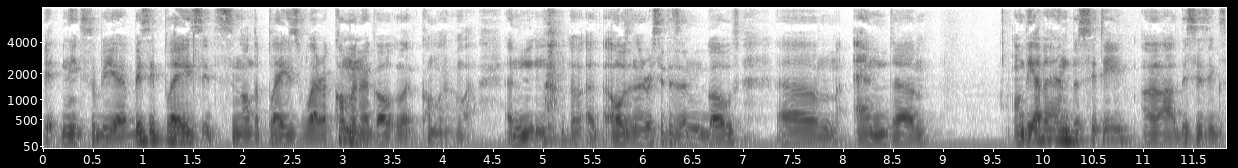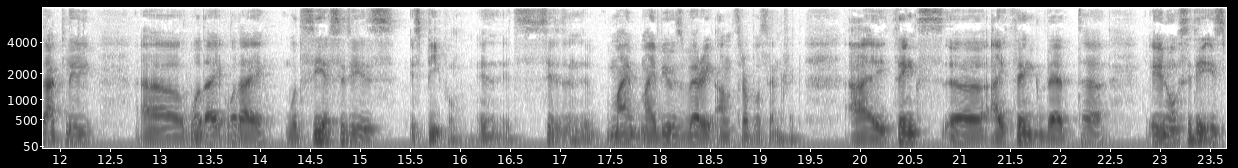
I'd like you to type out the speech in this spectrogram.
it needs to be a busy place. It's not a place where a commoner go well, commoner well an, an ordinary citizen goes. Um, and um, on the other hand, the city. Uh, this is exactly uh, what I what I would see a city is is people. It's citizens. My my view is very anthropocentric. I think uh, I think that uh, you know city is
